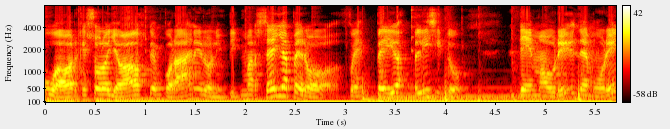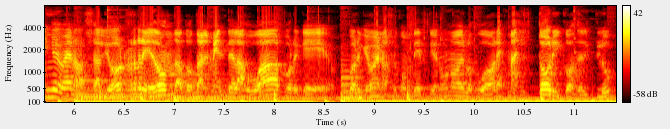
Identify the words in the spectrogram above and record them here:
jugador que solo llevaba dos temporadas en el Olympique Marsella, pero fue pedido explícito de, de Mourinho y bueno, salió redonda totalmente la jugada porque, porque bueno, se convirtió en uno de los jugadores más históricos del club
